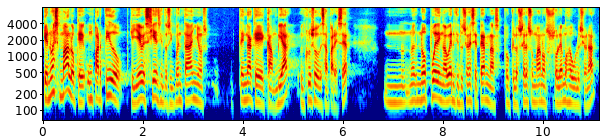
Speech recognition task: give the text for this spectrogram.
que no es malo que un partido que lleve 100, 150 años tenga que cambiar o incluso desaparecer, no, pueden haber instituciones eternas porque los seres humanos solemos evolucionar.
